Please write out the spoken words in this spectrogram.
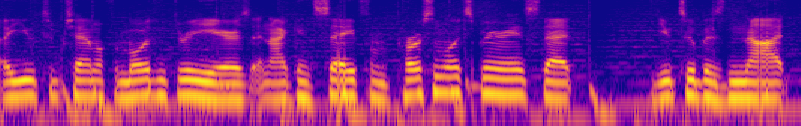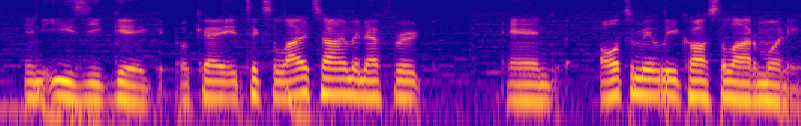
a YouTube channel for more than three years and I can say from personal experience that YouTube is not an easy gig, okay? It takes a lot of time and effort and ultimately costs a lot of money.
